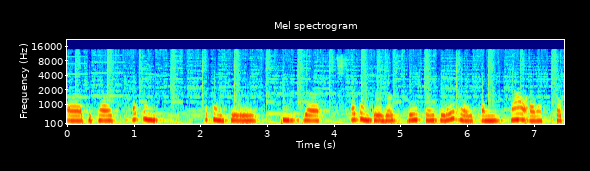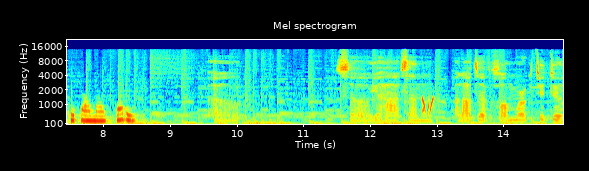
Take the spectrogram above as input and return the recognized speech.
uh, because I can I can do the I can do the, these things later, but now I want to focus on my studies. Oh, so you have some a lot of homework to do?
